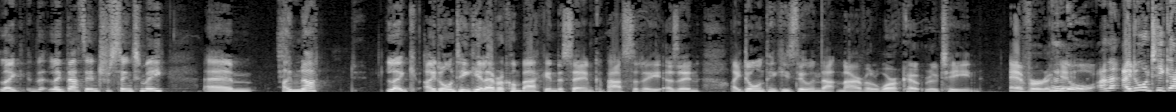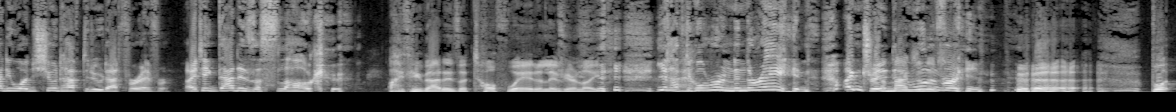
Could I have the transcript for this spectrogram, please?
like, like that's interesting to me. Um, I'm not like I don't think he'll ever come back in the same capacity as in I don't think he's doing that Marvel workout routine ever again. No, and I, don't think anyone should have to do that forever. I think that is a slog. I think that is a tough way to live your life. You'll have to go running in the rain. I'm trained to be Wolverine. But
